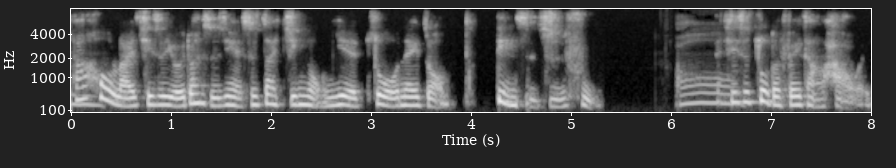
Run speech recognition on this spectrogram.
他后来其实有一段时间也是在金融业做那种电子支付，哦，其实做的非常好，哎，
